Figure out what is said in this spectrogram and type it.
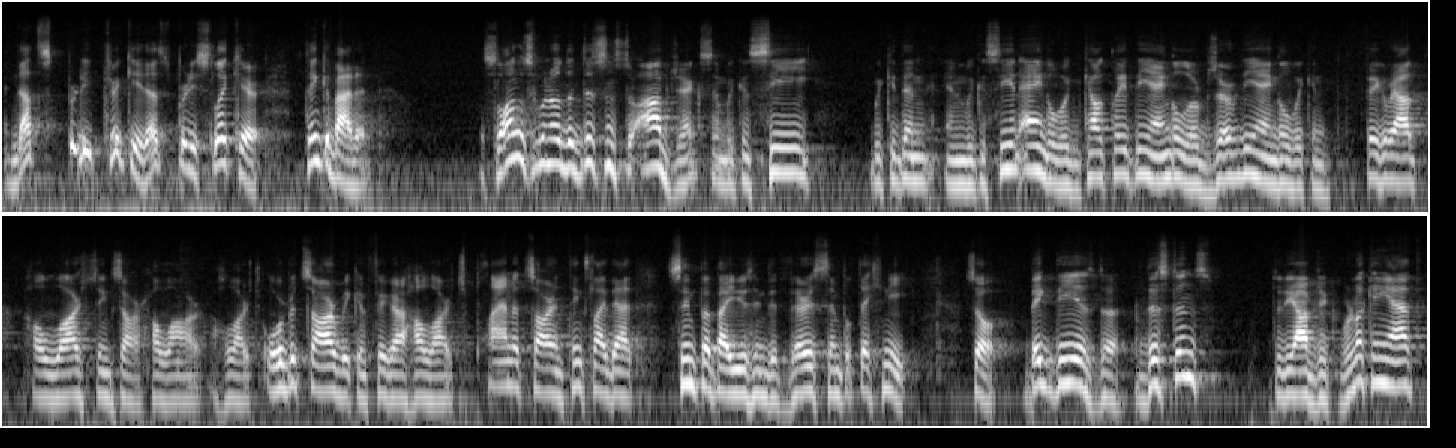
And that's pretty tricky, that's pretty slick here. Think about it. As long as we know the distance to objects and we can see we can then and we can see an angle, we can calculate the angle or observe the angle, we can figure out how large things are, how, how large orbits are, we can figure out how large planets are and things like that simply by using this very simple technique. So big D is the distance to the object we're looking at.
